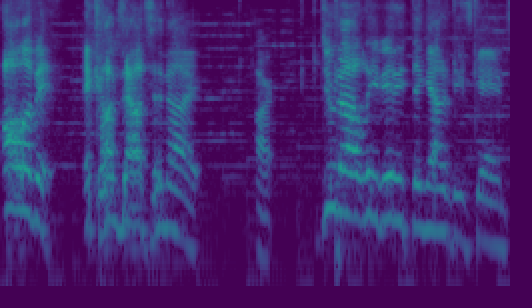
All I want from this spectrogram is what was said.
all of it. It comes out tonight. Alright. Do not leave anything out of these games.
